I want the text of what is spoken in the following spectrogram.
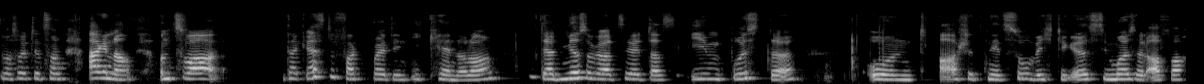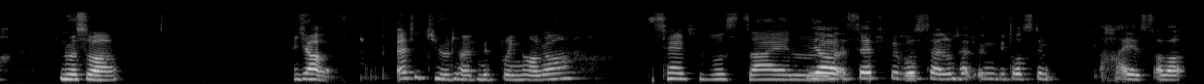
was wollte ich jetzt sagen? Ah, genau. Und zwar der größte Fakt, bei den ich kenne, oder? Der hat mir sogar erzählt, dass ihm Brüste und Arsch jetzt nicht so wichtig ist. Sie muss halt einfach nur so ein, ja, Attitude halt mitbringen, oder? Selbstbewusstsein. Ja, Selbstbewusstsein und halt irgendwie trotzdem heiß, aber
